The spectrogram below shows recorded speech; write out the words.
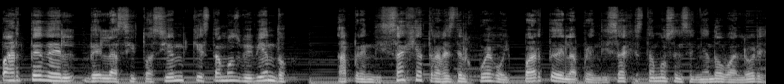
parte de la situación que estamos viviendo. Aprendizaje a través del juego y parte del aprendizaje estamos enseñando valores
